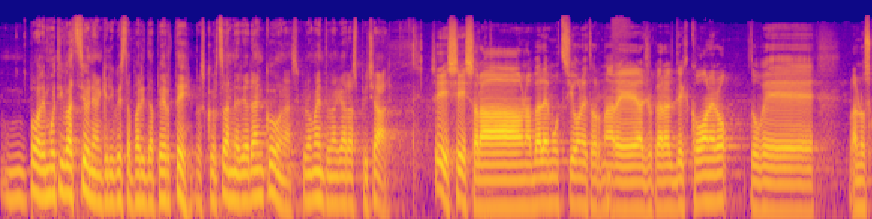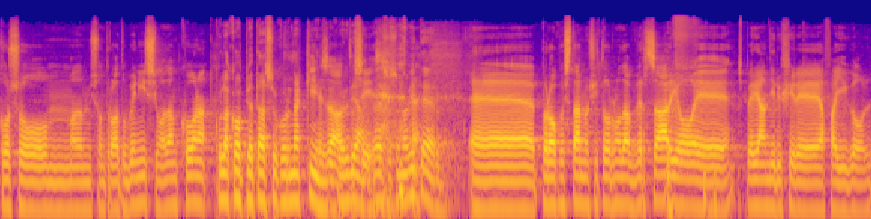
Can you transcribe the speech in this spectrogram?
un po' le motivazioni anche di questa partita per te. Lo scorso anno eri ad Ancona, sicuramente una gara speciale. Sì, sì, sarà una bella emozione tornare a giocare al Del Conero, dove l'anno scorso mh, mi sono trovato benissimo ad Ancona. Con la coppia Tasso-Cornacchini, Esatto, ricordiamo, sì. adesso sono a Viterbo. Eh, però quest'anno ci torno da avversario e speriamo di riuscire a fargli gol.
